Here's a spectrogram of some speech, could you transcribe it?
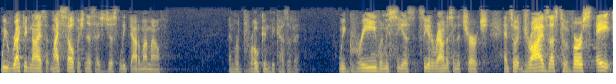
we recognize that my selfishness has just leaked out of my mouth. And we're broken because of it. We grieve when we see, us, see it around us in the church. And so it drives us to verse 8,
